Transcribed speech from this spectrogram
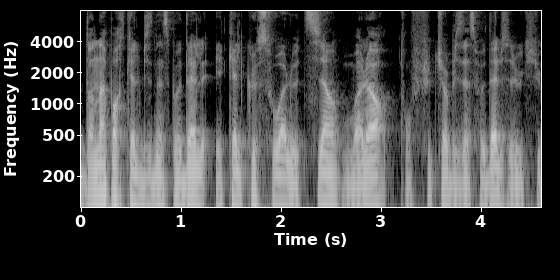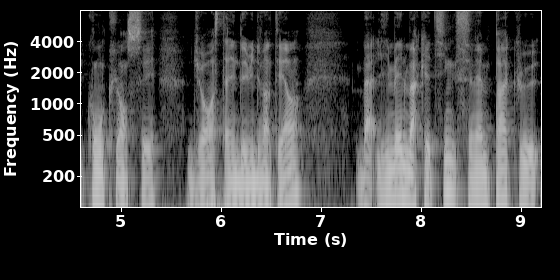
dans n'importe quel business model, et quel que soit le tien, ou alors ton futur business model, celui que tu comptes lancer durant cette année 2021, bah, l'email marketing, c'est même pas que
